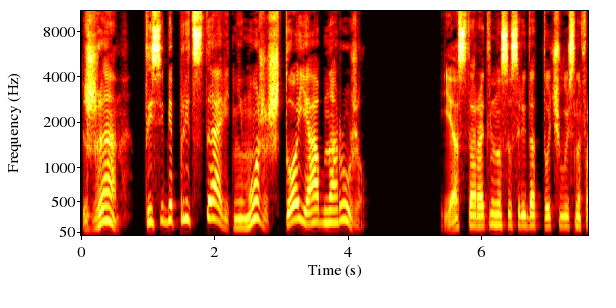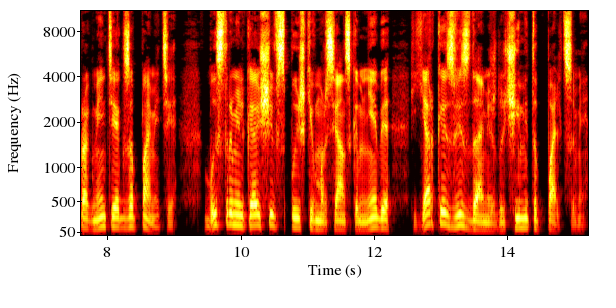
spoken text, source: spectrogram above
«Жан, ты себе представить не можешь, что я обнаружил!» Я старательно сосредоточиваюсь на фрагменте экзопамяти, быстро мелькающей вспышки в марсианском небе, яркая звезда между чьими-то пальцами.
